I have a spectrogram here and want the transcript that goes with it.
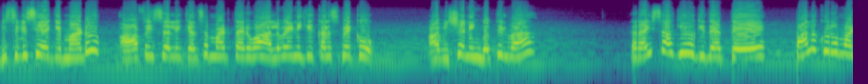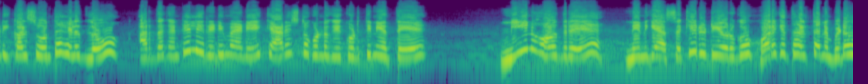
ಬಿಸಿ ಬಿಸಿಯಾಗಿ ಮಾಡು. ಆಫೀಸಲ್ಲಿ ಕೆಲಸ ಮಾಡ್ತಾ ಇರುವ ಅಲವೇಣಿಗೆ ಕಳಿಸ್ಬೇಕು. ಆ ವಿಷಯ ನಿಂಗೆ ಗೊತ್ತಿಲ್ವಾ? ರೈಸ್ ಆಗಿ ಹೋಗಿದೆ ಅತ್ತೆ. ಪಾಲಕೂರ ಮಾಡಿ ಕಳಿಸು ಅಂತ ಹೇಳಿದ್ಲು. ಅರ್ಧ ಗಂಟೆಲಿ ರೆಡಿ ಮಾಡಿ ಕ್ಯಾರೇಜ್ ತಗೊಂಡೋಗಿ ಕೊಡ್ತೀನಿ ಅತ್ತೆ. ನೀನು ಹೋದ್ರೆ ನಿನಗೆ ಆ ಸೆಕ್ಯೂರಿಟಿಯವ್ರಿಗೂ ಹೊರಗೆ ತಳ್ತಾನೆ ಬಿಡು.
